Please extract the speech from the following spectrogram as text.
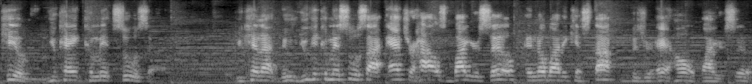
kill me. You can't commit suicide. You cannot do, you can commit suicide at your house by yourself and nobody can stop you because you're at home by yourself.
